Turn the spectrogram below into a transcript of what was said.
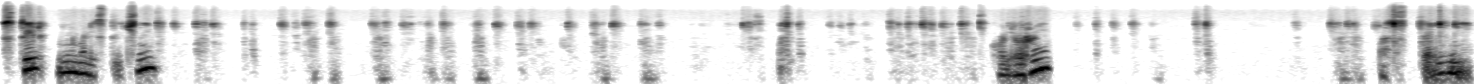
Стиль мінімалістичний. кольори, пастельні,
